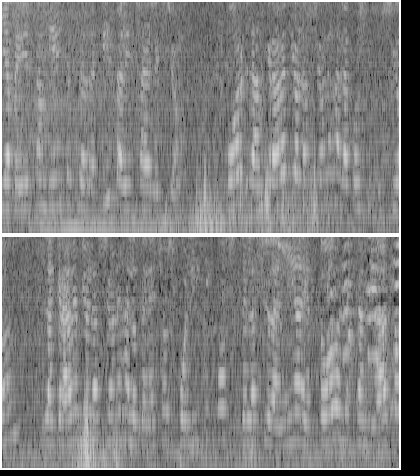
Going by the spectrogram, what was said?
y a pedir también que se repita dicha elección por las graves violaciones a la Constitución, las graves violaciones a los derechos políticos de la ciudadanía de todos los candidatos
